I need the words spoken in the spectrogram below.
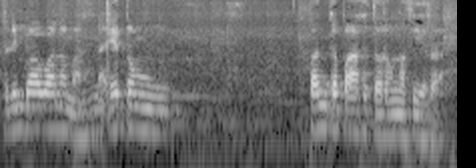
Halimbawa naman na itong pan capacitor ang masira.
